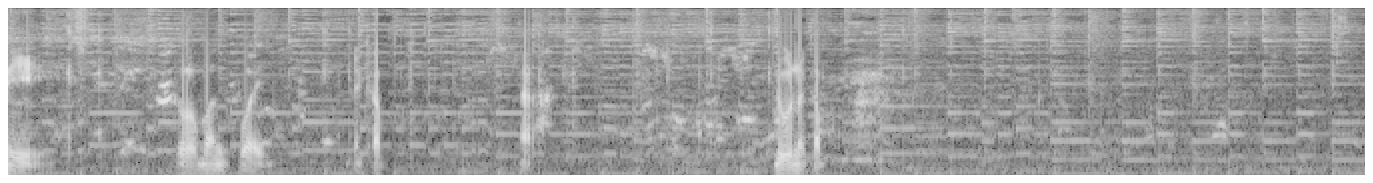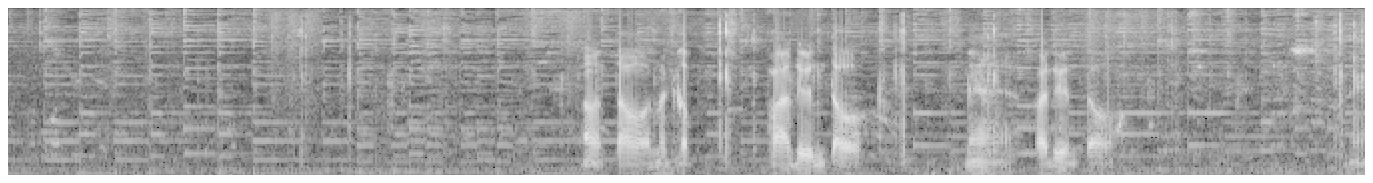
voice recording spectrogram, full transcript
นี่ตัวบางกล้วยนะครับ อ่า ดูนะครับเอาต่อนะครับ พาเดินต่อนะพาเดินต่อ นี่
